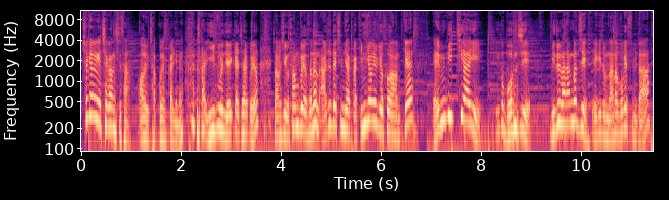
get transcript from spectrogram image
최경영의 최강시사. 아유, 자꾸 헷갈리네. 자, 2부는 여기까지 하고요. 잠시 후 3부에서는 아주대 심리학과 김경일 교수와 함께 MBTI, 이거 뭔지, 믿을 만한 건지 얘기 좀 나눠보겠습니다.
